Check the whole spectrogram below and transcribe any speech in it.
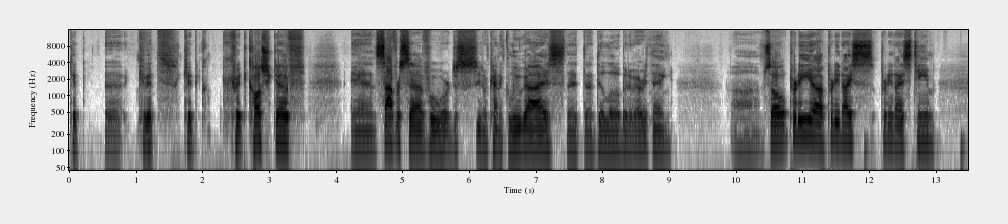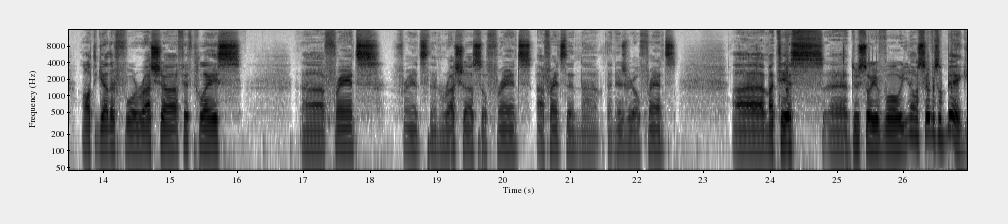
Kit uh, Kvit Kit Kvitkoshkev and Safarsev, who were just you know kind of glue guys that uh, did a little bit of everything. Um, so pretty uh, pretty nice pretty nice team altogether for Russia. Fifth place, uh, France, France, then Russia. So France, uh, France, then uh, then Israel, France. Uh, Matthias uh, Dusoyevo, you know, serviceable big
